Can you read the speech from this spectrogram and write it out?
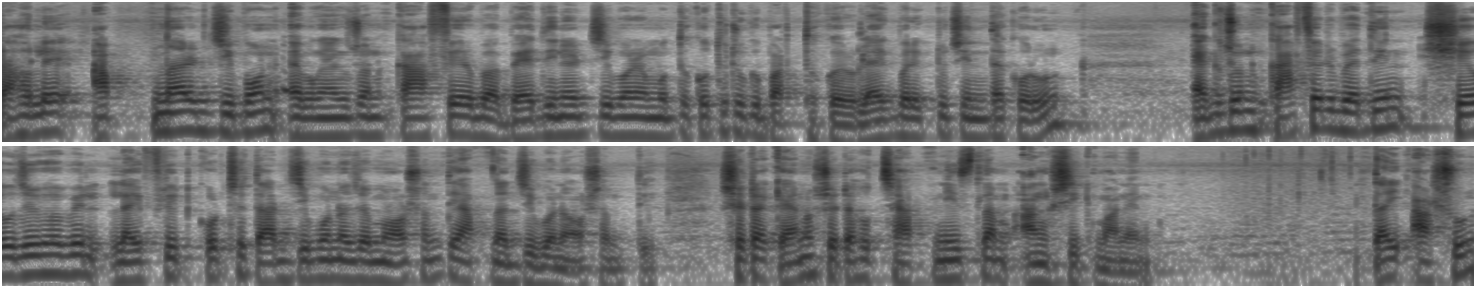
তাহলে আপনার জীবন এবং একজন কাফের বা বেদিনের জীবনের মধ্যে কতটুকু পার্থক্য রইল? একবার একটু চিন্তা করুন। একজন কাফের বেদিন, সেও যেভাবে লাইফ লিড করছে, তার জীবনে যেমন অশান্তি, আপনার জীবনে অশান্তি। সেটা কেন? সেটা হচ্ছে আপনি ইসলাম আংশিক মানেন। তাই আসুন,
